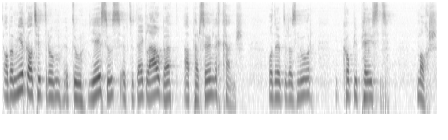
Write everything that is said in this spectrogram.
Aber mir geht es heute darum, ob du Jesus, ob du den Glauben auch persönlich kennst. Oder ob du das nur Copy-Paste machst.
